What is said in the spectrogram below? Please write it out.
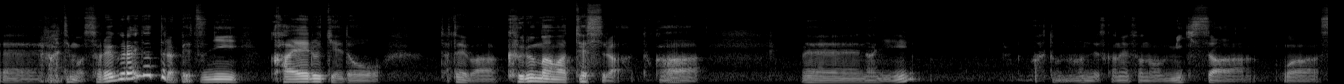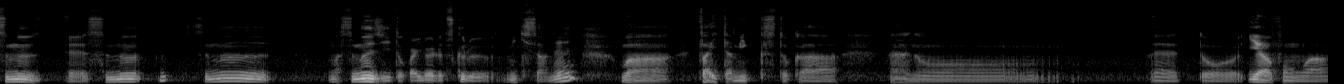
えー、まあでもそれぐらいだったら別に買えるけど例えば車はテスラとか、えー、何？あと何ですかね？そのミキサーはスムー、えー、スムスムーまあ、スムージーとかいろいろ作るミキサーね。はバイタミックスとかあのー、えー、っとイヤフォンは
